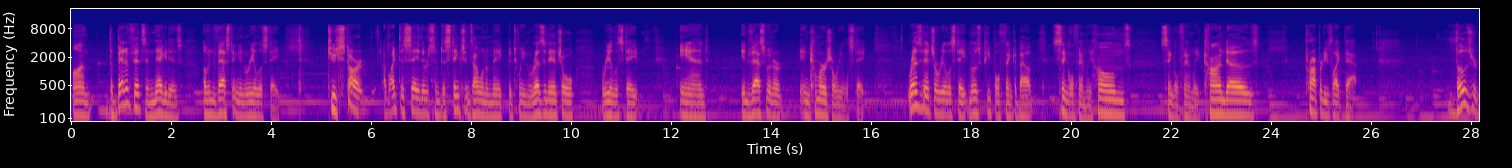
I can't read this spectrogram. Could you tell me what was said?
on the benefits and negatives of investing in real estate. To start, I'd like to say there are some distinctions I want to make between residential real estate and investment or in commercial real estate. Residential real estate, most people think about single family homes, single family condos, properties like that. Those are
